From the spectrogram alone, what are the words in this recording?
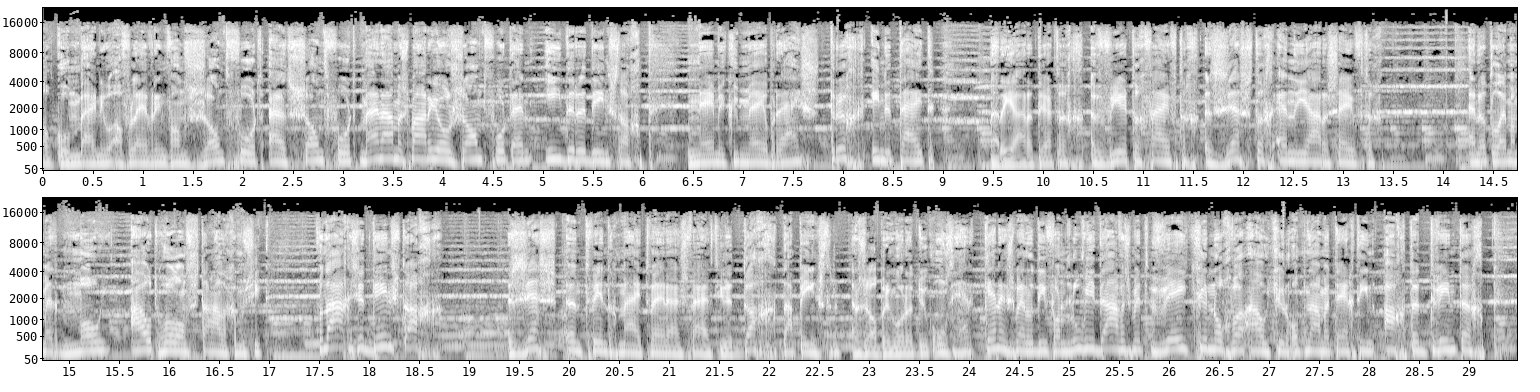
welkom bij een nieuwe aflevering van Zandvoort uit Zandvoort. Mijn naam is Mario Zandvoort en iedere dinsdag neem ik u mee op reis terug in de tijd... naar de jaren 30, 40, 50, 60 en de jaren 70. En dat alleen maar met mooi oud-Hollandstalige muziek. Vandaag is het dinsdag 26 mei 2015, de dag na Pinksteren. En zo brengen we natuurlijk onze herkenningsmelodie van Louis Davis... met Weet je nog wel oudje, een opname 1928.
